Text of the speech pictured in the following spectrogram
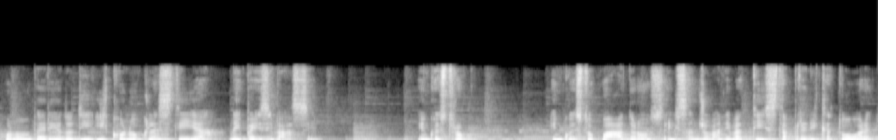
con un periodo di iconoclastia nei Paesi Bassi. In questo in questo quadro il San Giovanni Battista, predicatore,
